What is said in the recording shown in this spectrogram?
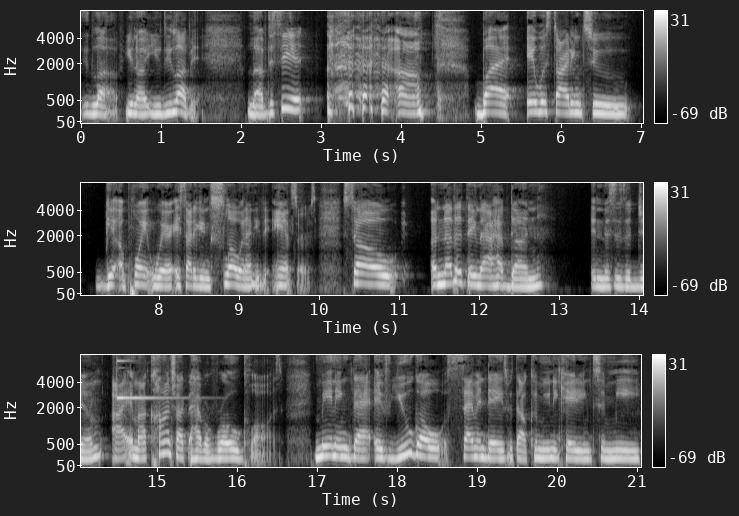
you love. You know, you do love it. Love to see it. um, but it was starting to get a point where it started getting slow and I needed answers. So another thing that I have done and this is a gem, I in my contract I have a rogue clause, meaning that if you go seven days without communicating to me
